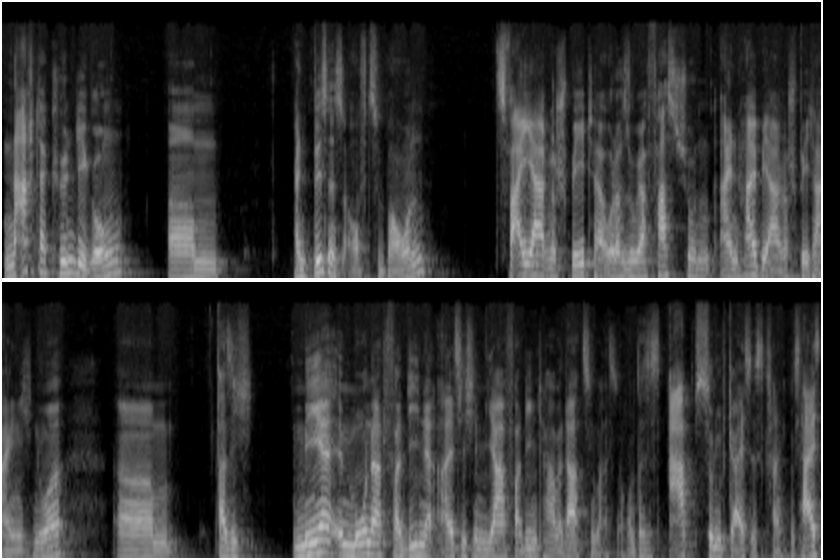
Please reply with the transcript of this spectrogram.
nach der Kündigung ähm, ein Business aufzubauen, zwei Jahre später oder sogar fast schon eineinhalb Jahre später eigentlich nur, ähm, dass ich mehr im Monat verdiene, als ich im Jahr verdient habe damals noch. Und das ist absolut geisteskrank. Das heißt,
